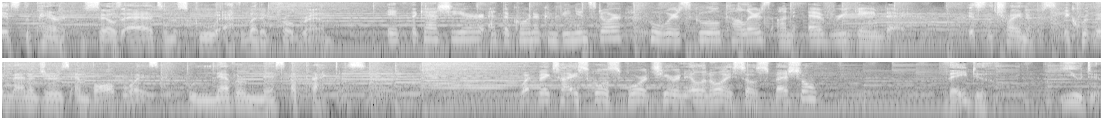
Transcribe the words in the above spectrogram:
It's the parent who sells ads in the school athletic program. It's the cashier at the corner convenience store who wears school colors on every game day. It's the trainers, equipment managers, and ball boys who never miss a practice. What makes high school sports here in Illinois so special? They do. You do.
